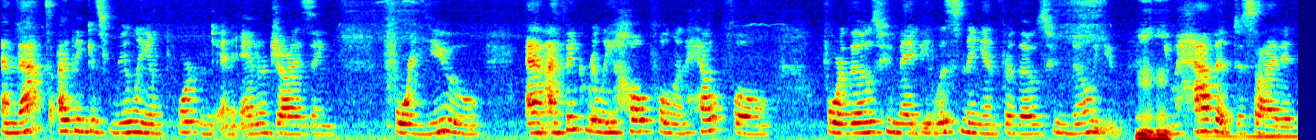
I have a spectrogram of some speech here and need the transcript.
and that's i think is really important and energizing for you. And i think really hopeful and helpful for those who may be listening and for those who know you. Hmm you haven't decided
